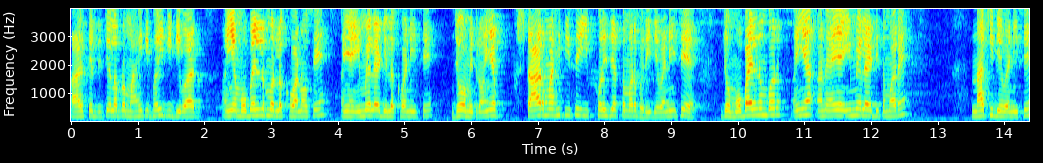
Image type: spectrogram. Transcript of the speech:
આ રીતે ડિટેલ આપણે માહિતી ભરી દીધી બાદ અહીંયા મોબાઈલ નંબર લખવાનો છે, અહીંયા ઈમેલ આઈડી લખવાની છે. જો મિત્રો અહીંયા સ્ટાર માહિતી છે એ ફરજિયાત તમારે ભરી દેવાની છે. જો મોબાઈલ નંબર અહીંયા અને અહીંયા ઈમેલ આઈડી તમારે નાખી દેવાની છે.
